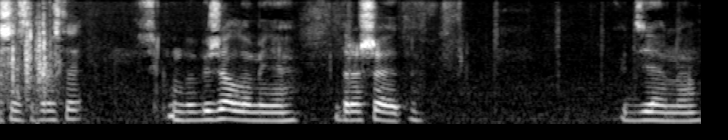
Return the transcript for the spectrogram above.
Не, сейчас просто... Секунду, убежала у меня дроша это. Где она?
